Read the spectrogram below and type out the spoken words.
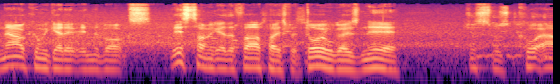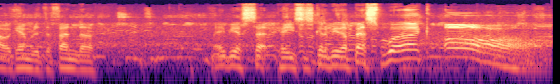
Now can we get it in the box? This time we get the far post, but Doyle goes near. Just was caught out again with a defender. Maybe a set piece is going to be the best work. Oh!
